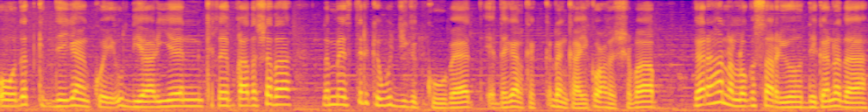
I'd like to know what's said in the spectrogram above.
oo dadka deegaanku ay u diyaariyeen ka qayb qaadashada dhammaystirka wejiga koowaad ee dagaalka ka dhankaya kooxda shabaab gaar ahaana looga saarayo deegaanada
